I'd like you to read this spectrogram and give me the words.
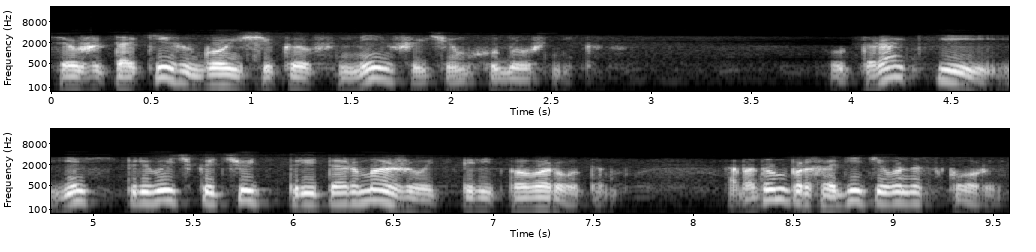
Все же таких гонщиков меньше, чем художников. У траки есть привычка чуть притормаживать перед поворотом, а потом проходить его на скорости.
